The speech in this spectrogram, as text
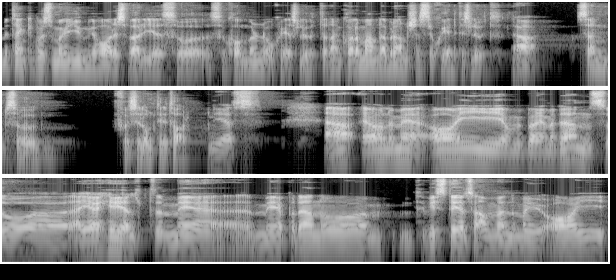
med tanke på hur många gym vi har i Sverige så, så kommer det nog ske i slutändan. Kollar man andra branscher så sker det till slut. Ja. Sen så får vi se hur lång tid det tar. Yes. Ja, jag håller med. AI, om vi börjar med den så är jag helt med, med på den och till viss del så använder man ju AI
